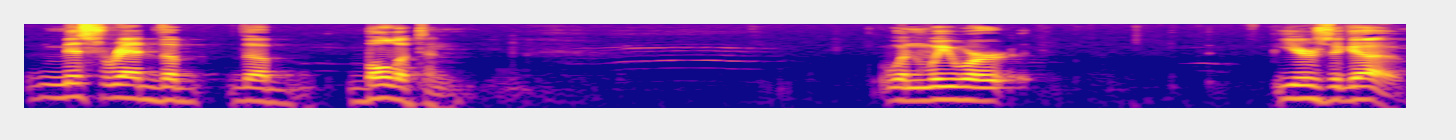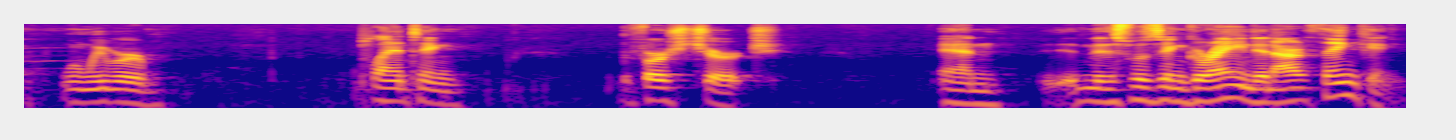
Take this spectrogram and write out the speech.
misread the, the bulletin. When we were, years ago, when we were planting the first church, and this was ingrained in our thinking,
